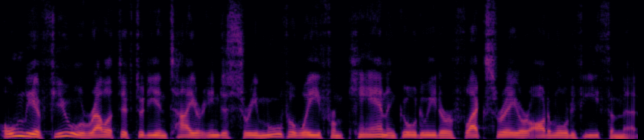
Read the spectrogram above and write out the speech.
only a few relative to the entire industry move away from CAN and go to either FlexRay or automotive Ethernet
